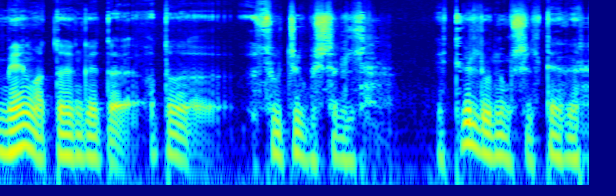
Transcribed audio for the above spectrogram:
хэмээн одоо ингээд одоо сүжиг бишрэл итгэл үнэмшилтэйгээр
